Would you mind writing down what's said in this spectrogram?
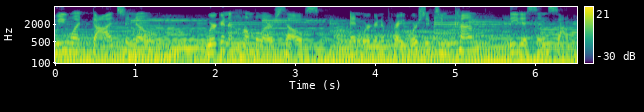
we want God to know we're going to humble ourselves and we're going to pray. Worship team, come lead us in song.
